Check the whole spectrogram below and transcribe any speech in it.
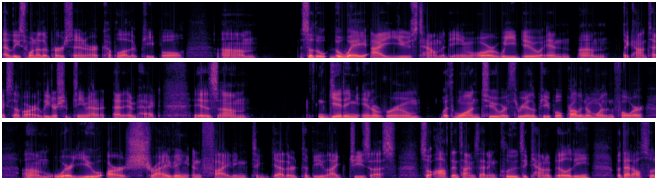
at least one other person or a couple other people. Um, so the the way I use Talmidim or we do in um, the context of our leadership team at at Impact is um, getting in a room with one, two, or three other people, probably no more than four, um, where you are striving and fighting together to be like Jesus. So oftentimes that includes accountability, but that also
